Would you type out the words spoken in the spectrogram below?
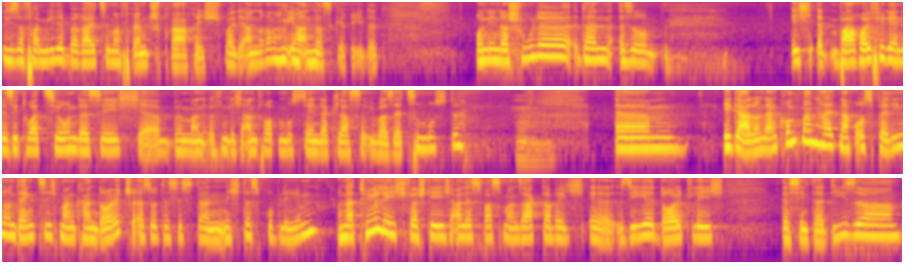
dieser Familie bereits immer fremdsprachig, weil die anderen haben ja anders geredet. Und in der Schule dann, also ich äh, war häufiger in der Situation, dass ich, äh, wenn man öffentlich antworten musste, in der Klasse übersetzen musste. Mhm. Ähm, Egal, und dann kommt man halt nach Ostberlin und denkt sich, man kann Deutsch, also das ist dann nicht das Problem. Und natürlich verstehe ich alles, was man sagt, aber ich äh, sehe deutlich, dass hinter dieser,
